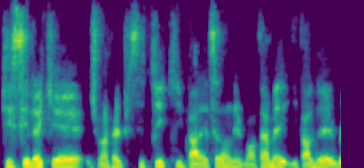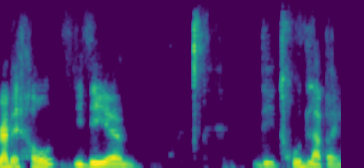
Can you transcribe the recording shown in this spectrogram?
Puis c'est là que, je me rappelle plus c'est qui qui parlait de ça dans l'inventaire, mais il parlait de rabbit hole, des, euh, des trous de lapin.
